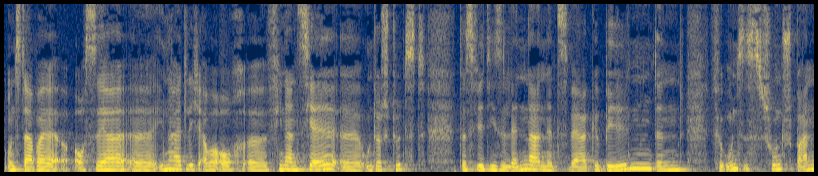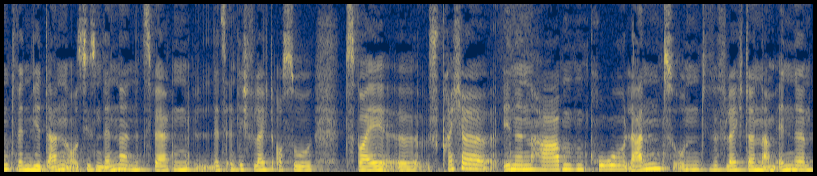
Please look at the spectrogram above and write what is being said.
uns dabei auch sehr äh, inhaltlich, aber auch äh, finanziell äh, unterstützt, dass wir diese Ländernetzwerke bilden. Denn für uns ist es schon spannend, wenn wir dann aus diesen Ländernetzwerken letztendlich vielleicht auch so zwei äh, SprecherInnen haben pro Land und wir vielleicht dann am Ende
